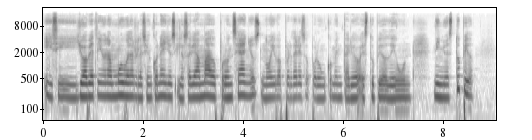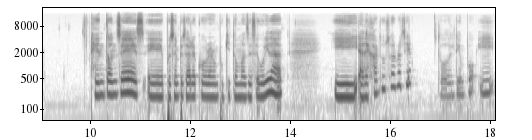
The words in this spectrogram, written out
y si yo había tenido una muy buena relación con ellos y los había amado por 11 años, no iba a perder eso por un comentario estúpido de un niño estúpido. Entonces, eh, pues empecé a recobrar un poquito más de seguridad y a dejar de usar brasier todo el tiempo. Y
